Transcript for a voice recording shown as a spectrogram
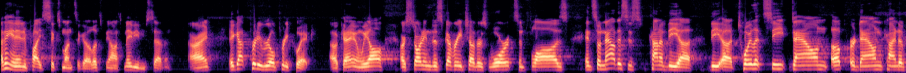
I think it ended probably six months ago, let's be honest, maybe even seven. All right? It got pretty real pretty quick. Okay? And we all are starting to discover each other's warts and flaws. And so now this is kind of the, uh, the uh, toilet seat down, up or down kind of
